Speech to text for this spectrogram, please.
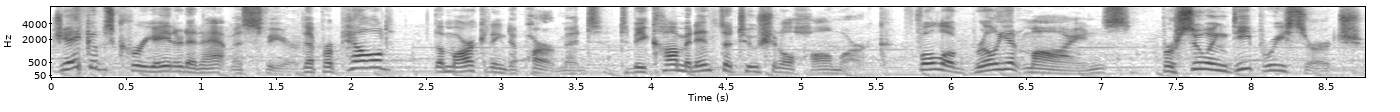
Jacobs created an atmosphere that propelled the marketing department to become an institutional hallmark, full of brilliant minds pursuing deep research,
